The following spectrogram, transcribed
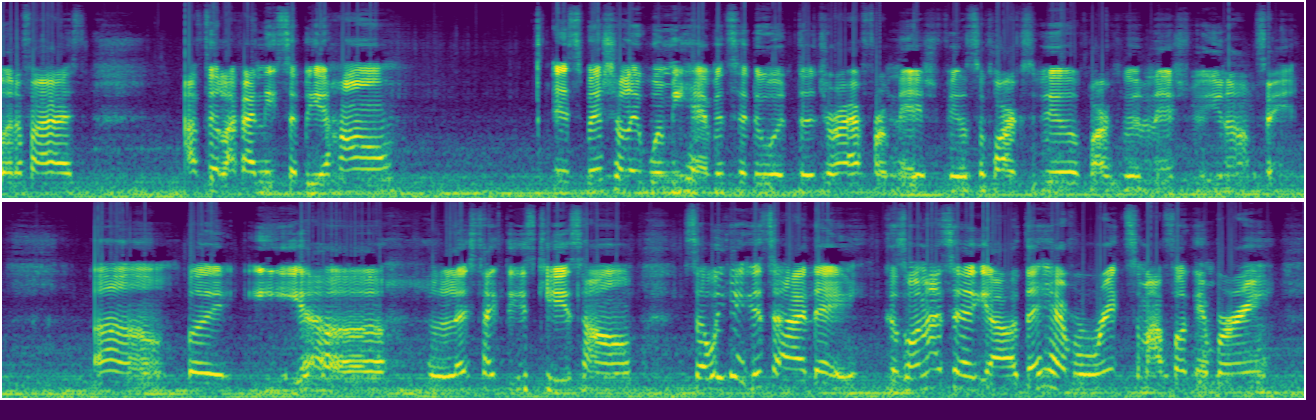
out of five, I feel like I need to be at home, especially when me having to do it the drive from Nashville to Clarksville, Clarksville to Nashville. You know what I'm saying? Um, but yeah, let's take these kids home so we can get to our day. Cause when I tell y'all, they have wrecked my fucking brain.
